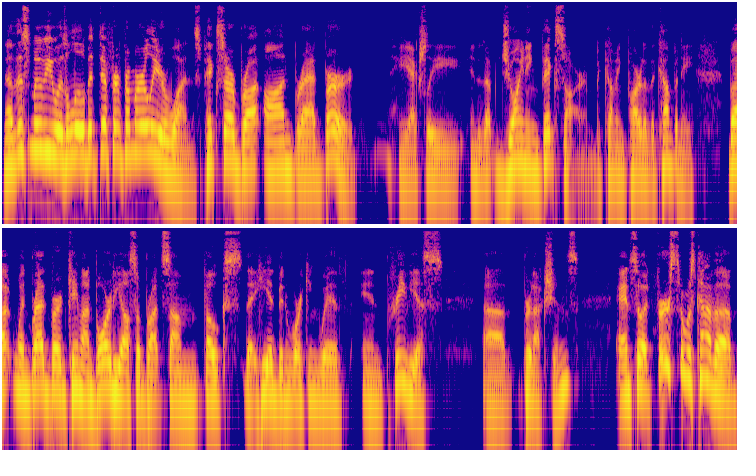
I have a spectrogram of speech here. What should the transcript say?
Now this movie was a little bit different from earlier ones. Pixar brought on Brad Bird. He actually ended up joining Pixar and becoming part of the company. But when Brad Bird came on board, he also brought some folks that he had been working with in previous uh, productions. And so at first there was kind of a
